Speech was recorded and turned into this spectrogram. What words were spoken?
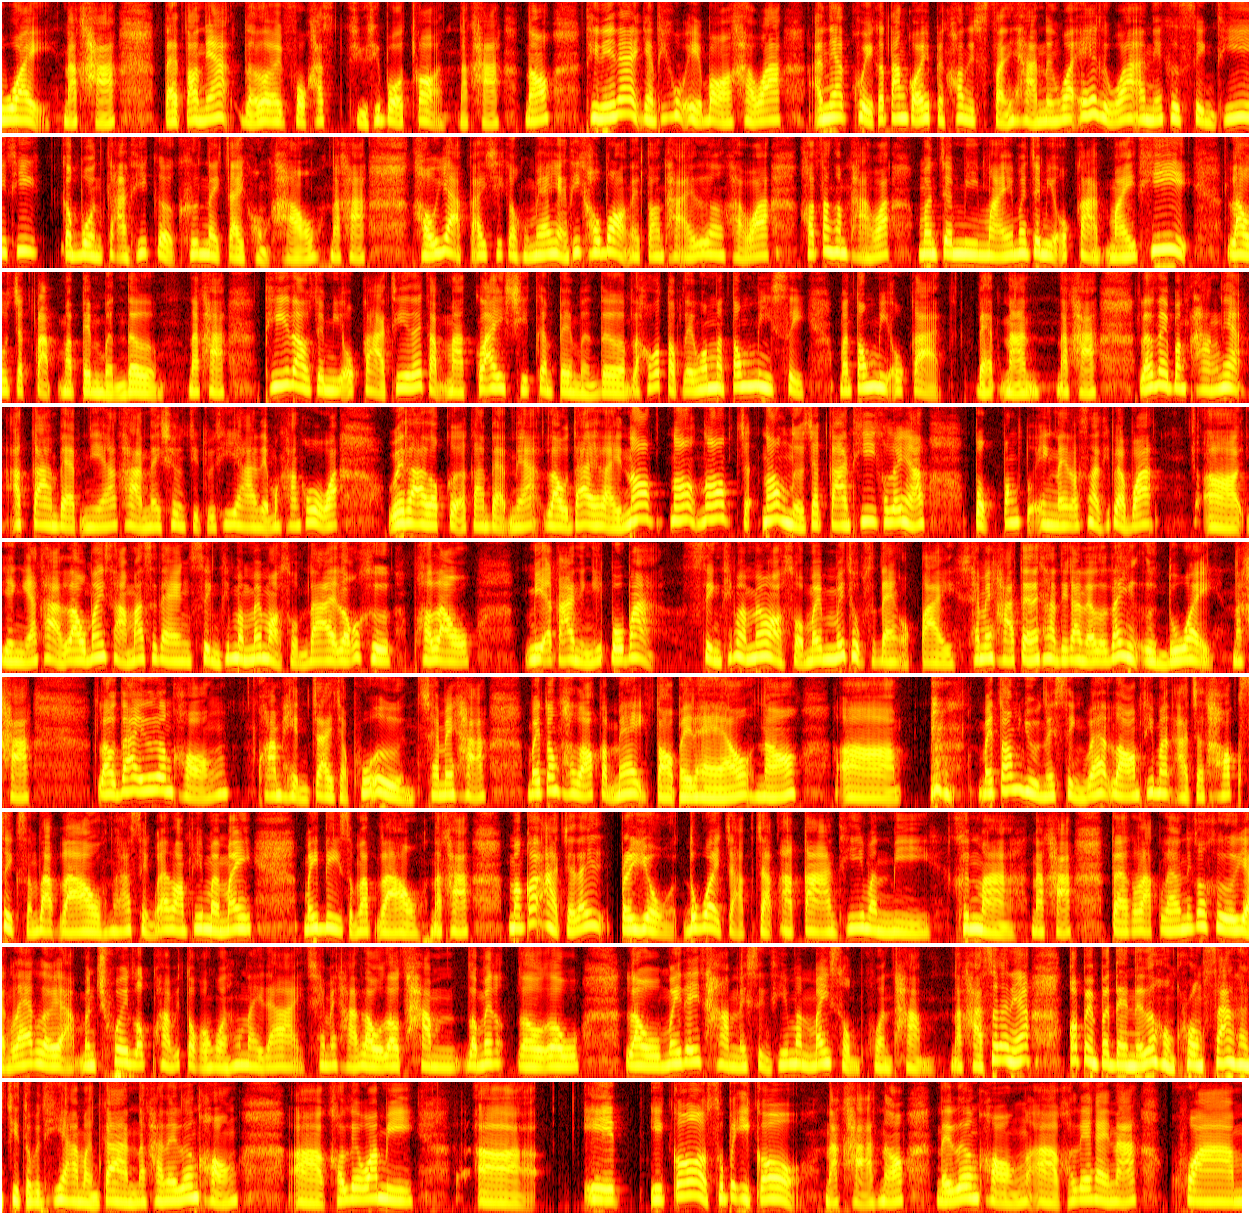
ด้วยนะคะ แต่ตอนเนี้ยเดี๋ยวเราโฟกัสอยู่ที่โบสก่อนนะคะเนาะทีนี้เนี่ยอย่างที่ครูเอบอกค่ะว่า อันเนี้ยครูเอก็ตั้งก็ให้เป็นข้อสันนิษฐานหนึ่งว่าเอ๊ะหรือว่าอันนี้คือสิ่งที่ที่กระบวนการที่เกิดขึ้นในใจของเขานะคะ เขาอยากใกล้ชิดกับคุณแม่อย่างที่เขาบอกในตอนท้ายเรื่องค่ะว่าเขาตั้งคำถามว่ามันจะมีไหมมันจะมีโอกาสไหมที่เราจะกลับมาเป็นเหมือนเดิมนะคะ ที่เราจะมีโอกาสที่ได้กลับมาใกล้ชิดกันเป็นเหมือนเดิม แล้วเขาก็ตอบเลยว่ามันต้องมีสิมันต้องมีโอกาสแบบนั้นนะคะ แล้วในบางครั้งเนี่ยอาการแบบนี้ค่ะในเชิงจิตวิทยาเนี่ยบางครั้งเขาบอกว่าเวลาเราเกิดอาการแบบนี้เราได้อะไรนอกนอกนอกนอกเหนือจากการที่เขาเรียกนะปกป้องตัวเองในลักษณะที่แบบว่า อย่างเงี้ยค่ะ เราไม่สามารถแสดงสิ่งที่มันไม่เหมาะสมได้ เราก็คือพอเรามีอาการอย่างนี้ปุ๊บอะสิ่งที่มันไม่เหมาะสมไม่ไม่ถูกแสดงออกไปใช่ไหมคะ แต่ในขณะเดียวกันเราได้อย่างอื่นด้วยนะคะ เราได้เรื่องของความเห็นใจจากผู้อื่นใช่ไหมคะ ไม่ต้องทะเลาะกับแม่อีกต่อไปแล้วเนาะอ่า ไม่ต้องอยู่ในสิ่งแวดล้อมที่มันอาจจะท็อกซิกสำหรับเรานะคะสิ่งแวดล้อมที่มันไม่ไม่ดีสำหรับเรานะคะ มันก็อาจจะได้ประโยชน์ด้วยจากจากอาการที่มันมีขึ้นมานะคะ แต่หลักแล้วนี่ก็คืออย่างแรกเลยอะมันช่วยลดความวิตกกังวลข้างในได้ใช่ไหมคะเราเราทำเราไม่เราเราเราไม่ได้ทำในสิ่งที่มันไม่สมควรทำนะคะ ซึ่งอันเนี้ยก็เป็นประเด็นในเรื่องของโครงสร้างทางจิตวิทยาเหมือนกันนะคะ ในเรื่องของอ่าเขาเรียกว่ามีอ่า it อีโก้ซูเปอร์อีโก้นะคะเนาะในเรื่องของอเขาเรียกไงนะ ความ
